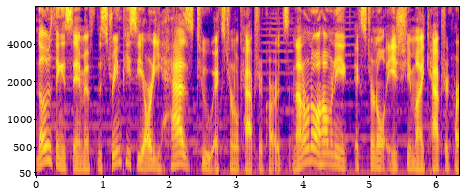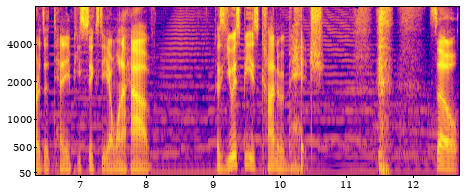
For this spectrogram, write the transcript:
another thing is, Sam, if the Stream PC already has two external capture cards, and I don't know how many external HDMI capture cards at 1080p 60 I want to have, because USB is kind of a bitch. So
